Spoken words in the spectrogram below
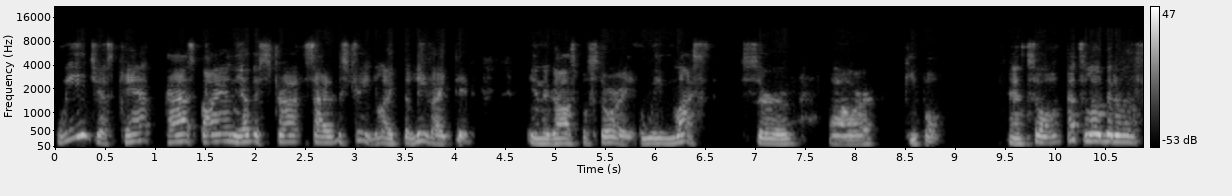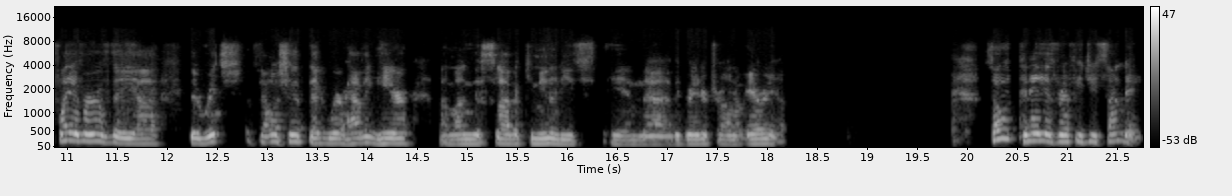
We just can't pass by on the other side of the street like the Levite did in the gospel story. We must serve our people. And so that's a little bit of a flavor of the uh, the rich fellowship that we're having here among the Slavic communities in uh, the Greater Toronto area. So today is Refugee Sunday,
